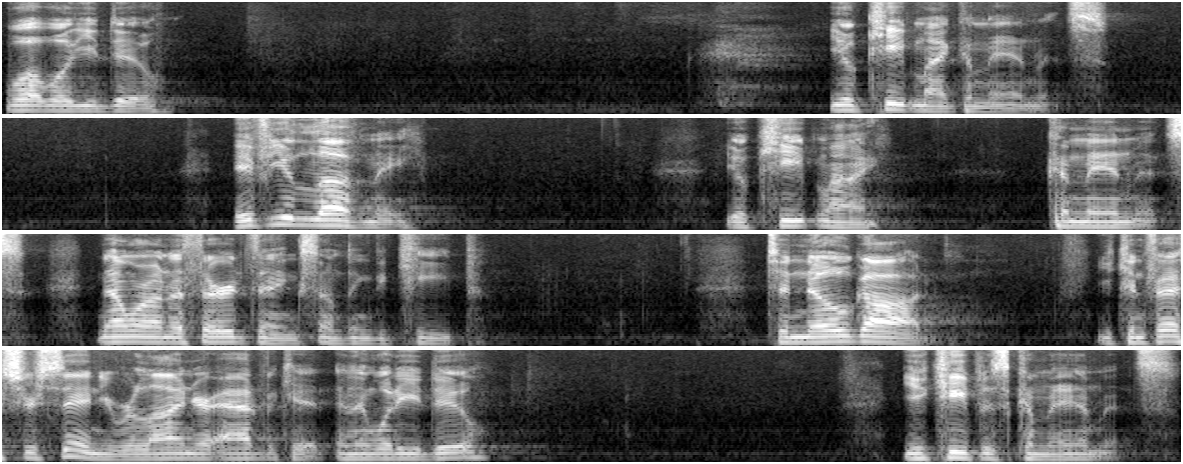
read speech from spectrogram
what will you do? You'll keep my commandments. If you love me, you'll keep my commandments. Now we're on a third thing, something to keep to know God. You confess your sin, you rely on your advocate, and then what do you do? You keep his commandments.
